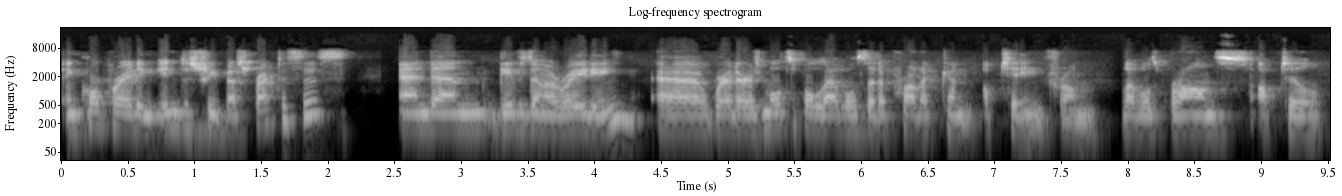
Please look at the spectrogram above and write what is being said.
incorporating industry best practices, and then gives them a rating uh, where there's multiple levels that a product can obtain from levels bronze up till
